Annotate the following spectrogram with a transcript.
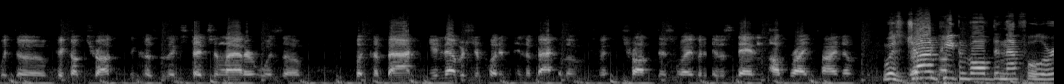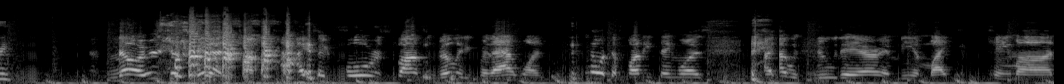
with the pickup truck because the extension ladder was uh, put in the back. You never should put it in the back of the truck this way, but it was standing upright, kind of. Was John Peake involved in that foolery? No, it was just me. at the time. I take full responsibility for that one. You know what the funny thing was? I, I was new there, and me and Mike came on.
